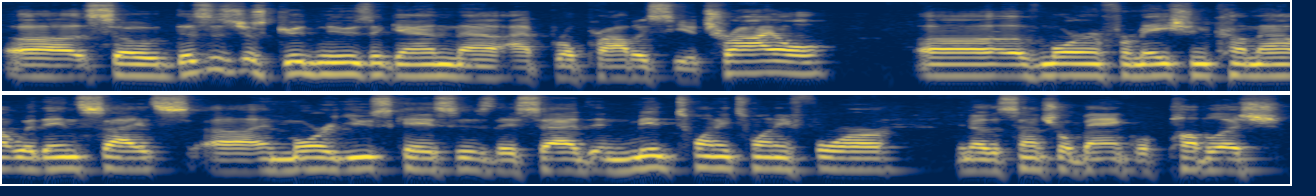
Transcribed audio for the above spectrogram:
Uh, so this is just good news again that I will probably see a trial uh, of more information come out with insights uh, and more use cases. They said in mid 2024, you know, the central bank will publish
